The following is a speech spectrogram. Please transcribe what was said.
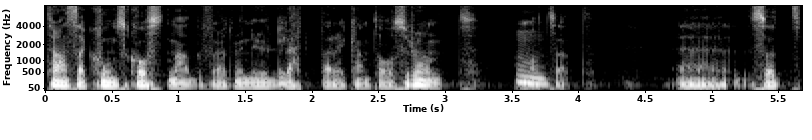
transaktionskostnad för att vi nu lättare kan ta oss runt på Mm. något sätt. Eh, så att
